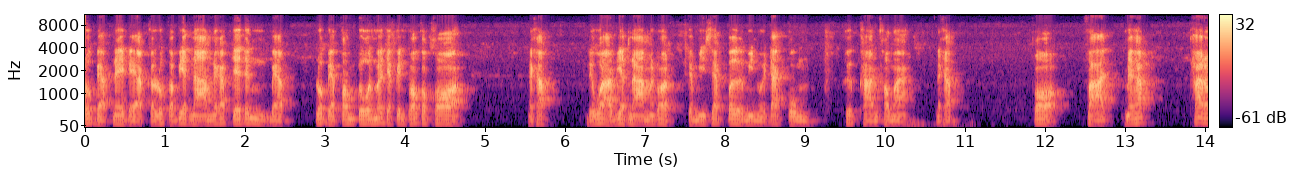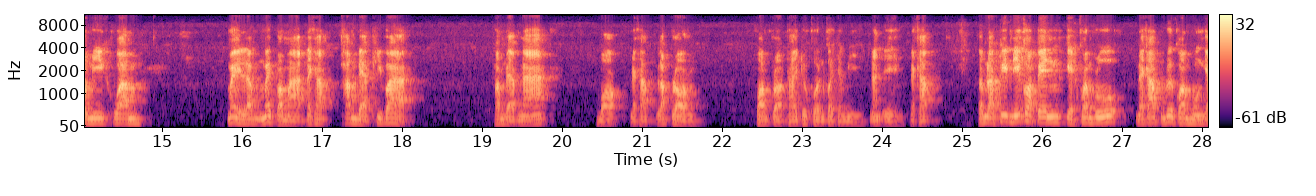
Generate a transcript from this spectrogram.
ลบแบบในแบบกับลบกับเวียดนามนะครับ เจอทั้งแบบลบแบบกองโจรว่าจะเป็นพอกคอนะครับ หรือว่าเวียดนามมันก็จะมีแซปเปอร์ มีหน่วยดักกงคืบขานเข้ามานะครับ ก็ฝากนะครับ ถ้าเรามีความไม่ละไม่ประมาทนะครับทำแบบพี่ว่าทำแบบน้าบอกนะครับ รับรอง ความปลอดภัยทุกคนก็จะมีนั่นเองนะครับสำหรับคลิปนี้ก็เป็นเกร็ดความรู้นะครับ ด้วยความห่วงใย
